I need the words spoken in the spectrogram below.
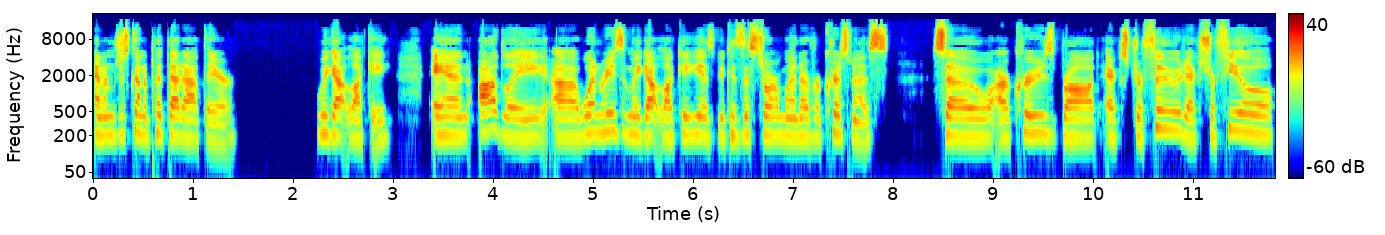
And I'm just going to put that out there. We got lucky. And oddly, uh, one reason we got lucky is because the storm went over Christmas. So our crews brought extra food, extra fuel,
